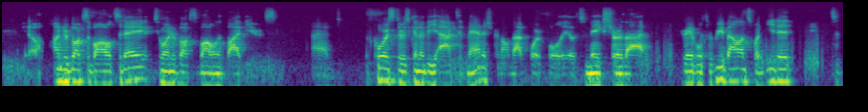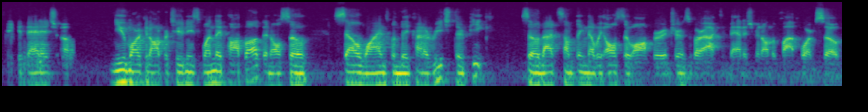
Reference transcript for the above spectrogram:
you know, 100 bucks a bottle today, 200 bucks a bottle in five years, and of course, there's going to be active management on that portfolio to make sure that you're able to rebalance when needed, to take advantage of new market opportunities when they pop up, and also sell wines when they kind of reach their peak. So that's something that we also offer in terms of our active management on the platform. So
